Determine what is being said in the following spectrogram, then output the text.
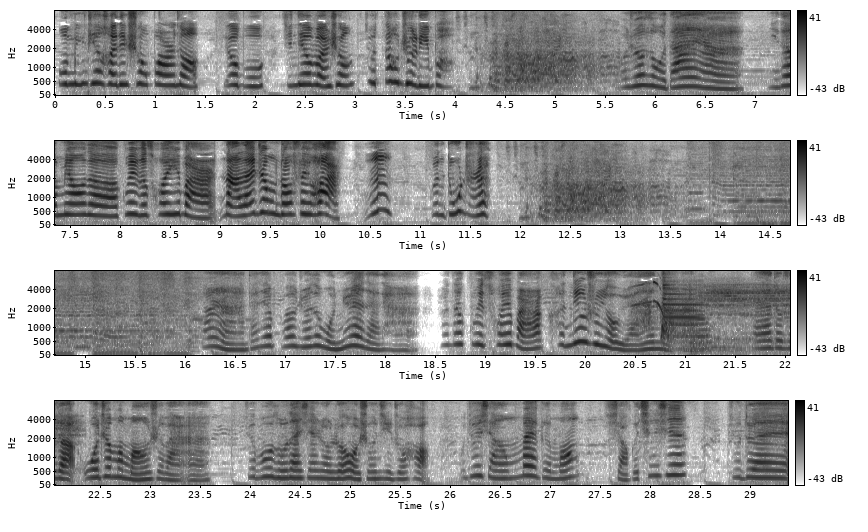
我明天还得上班呢，要不今天晚上就到这里吧。”我说卤蛋呀。你他喵的跪个搓衣板，哪来这么多废话？嗯，滚犊子！当然，大家不要觉得我虐待他，让他跪搓衣板肯定是有原因的。大家都知道我这么萌是吧？啊，这不卢蛋先生惹我生气之后，我就想卖个萌，小个清新，就对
